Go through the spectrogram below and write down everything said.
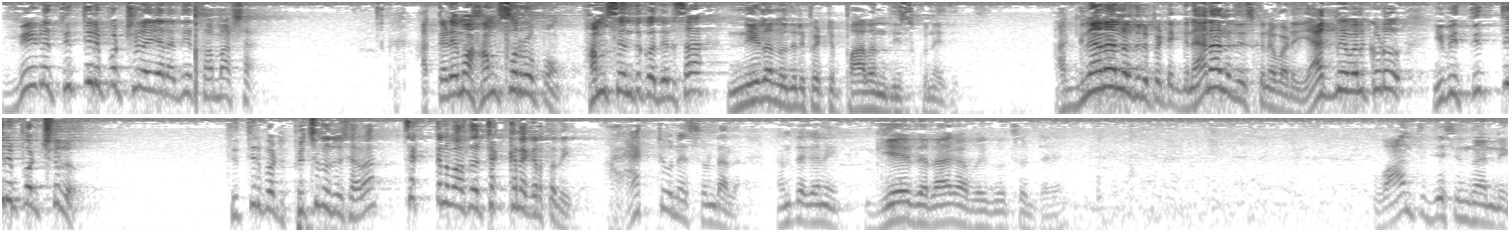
వీళ్ళు తిత్తిరి పక్షులయ్యారు అది తమాషా. అక్కడేమో హంస రూపం. హంస ఎందుకో తెలుసా? నీళ్ళను వదిలిపెట్టి పాలను తీసుకునేది. అజ్ఞానాన్ని వదిలిపెట్టి జ్ఞానాన్ని తీసుకునేవాడు యాజ్ఞవల్కుడు. ఇవి తిత్తిరి పక్షులు. తిత్తిరి పట్టు పిచ్చుకు చూసారా చక్కని వాసన చక్కన ఎగరుతుంది. ఆ యాక్టివ్నెస్ ఉండాలి. అంతేగాని గేదెలాగా పోయి కూర్చుంటే వాంతి చేసిన దాన్ని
